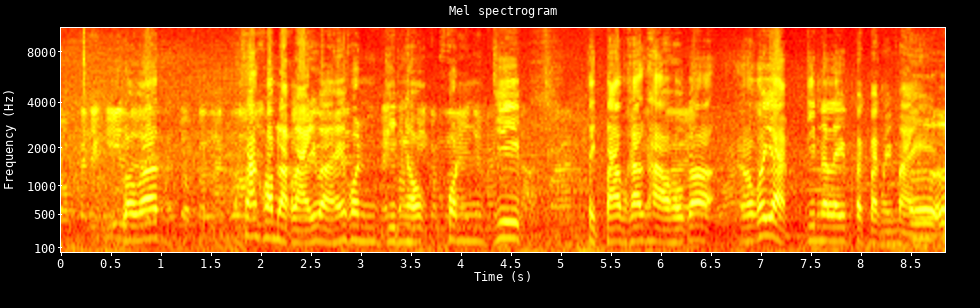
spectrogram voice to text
จบกันอย่างนี้เราก็ จบกันหลังสร้างความหลากหลายดีกว่าให้คนกินเขาคนที่ติดตามค้าทาวเขาก็เขาก็อยากกินอะไรแปลกๆใหม่ เออเอ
